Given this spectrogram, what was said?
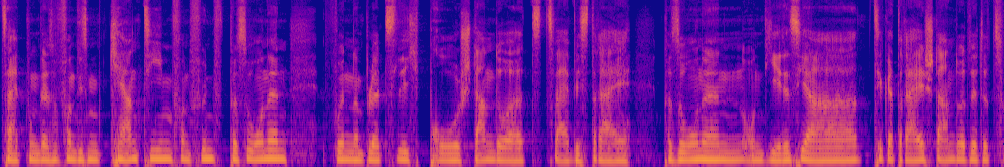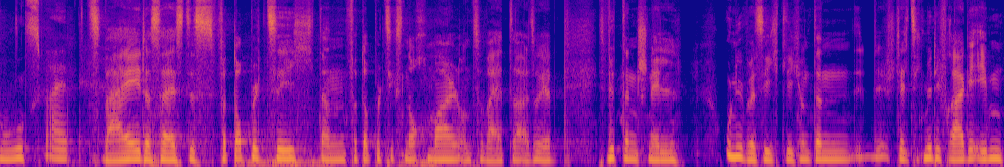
Zeitpunkt. Also von diesem Kernteam von fünf Personen wurden dann plötzlich pro Standort zwei bis drei Personen und jedes Jahr circa drei Standorte dazu. Zwei. Zwei, das heißt, es verdoppelt sich, dann verdoppelt sich es nochmal und so weiter. Also es wird dann schnell unübersichtlich. Und dann stellt sich mir die Frage eben,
